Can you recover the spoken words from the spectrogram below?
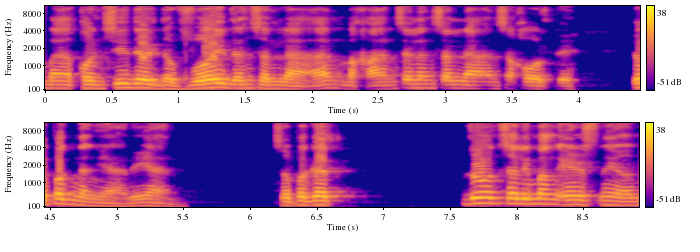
ma-consider na void ang sanlaan, makancel ang sanlaan sa korte kapag nangyari yan. Sapagat doon sa limang heirs na yun,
